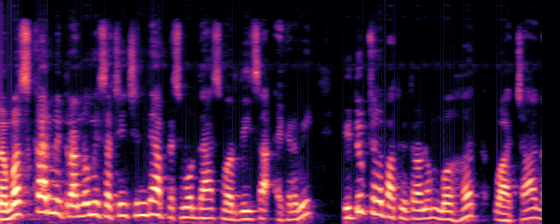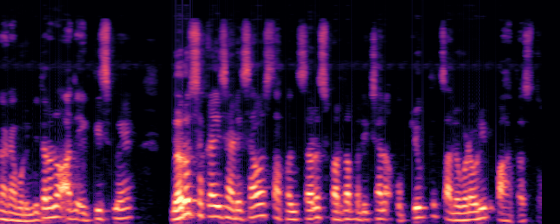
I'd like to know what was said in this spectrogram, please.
नमस्कार मित्रांनो मी सचिन शिंदे आपल्यासमोर दास वर्दीचा अकॅडमी युट्यूब चॅनल पाहतो मित्रांनो. महत्त्वाच्या घडामोडी. मित्रांनो आज एकतीस मे दररोज सकाळी साडेसहा वाजता आपण सर्व स्पर्धा परीक्षांना उपयुक्त चालू घडामोडी पाहत असतो.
